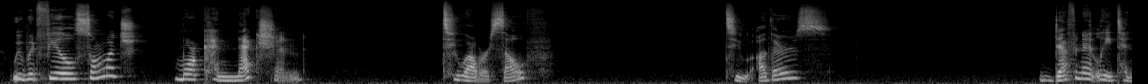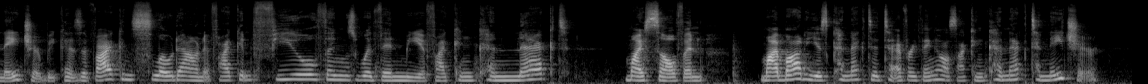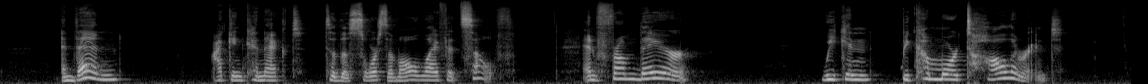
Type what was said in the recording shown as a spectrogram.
We would feel so much more connection to ourself, to others, definitely to nature because if I can slow down, if I can feel things within me, if I can connect myself and my body is connected to everything else, I can connect to nature. And then I can connect to the source of all life itself. And from there, we can become more tolerant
